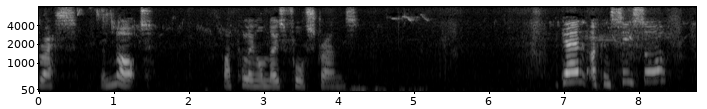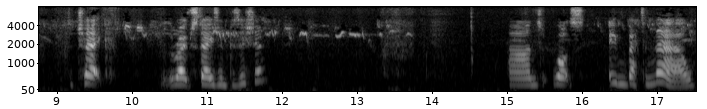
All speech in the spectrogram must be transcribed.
dress the knot by pulling on those four strands. Again, I can seesaw to check that the rope stays in position. And what's even better now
